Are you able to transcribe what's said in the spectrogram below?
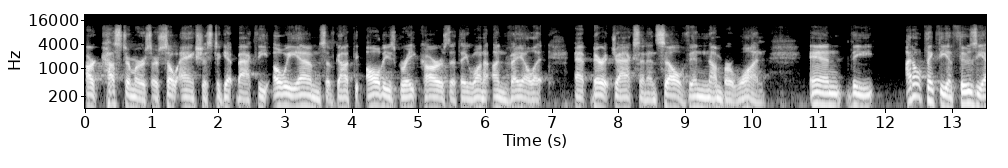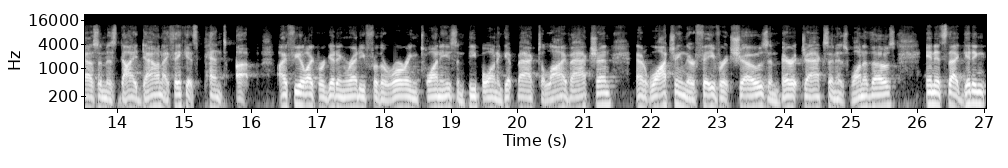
our customers are so anxious to get back. The OEMs have got the, all these great cars that they want to unveil it at Barrett Jackson and sell VIN number one. And the I don't think the enthusiasm has died down. I think it's pent up. I feel like we're getting ready for the roaring 20s and people want to get back to live action and watching their favorite shows. And Barrett Jackson is one of those. And it's that getting,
